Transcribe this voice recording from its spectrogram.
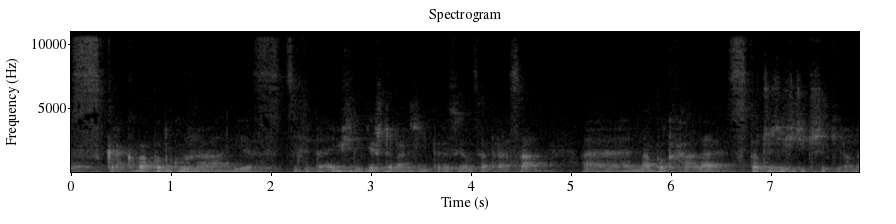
Z Krakowa Podgórza jest, wydaje mi się, jeszcze bardziej interesująca trasa e, na Podhale, 133 km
